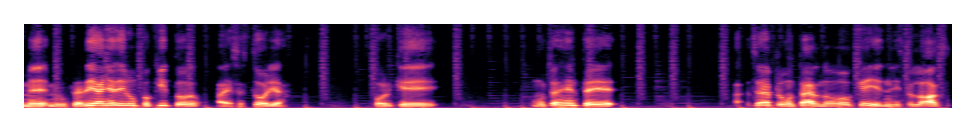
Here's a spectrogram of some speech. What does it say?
me, gustaría añadir un poquito a esa historia, porque mucha gente se va a preguntar, ¿no? Ok, Mr. Logs,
